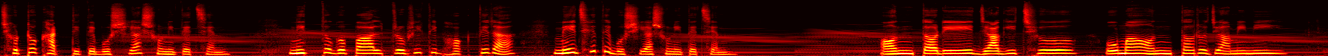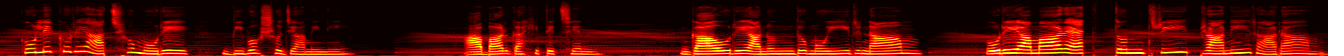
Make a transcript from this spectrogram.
ছোট খাটটিতে বসিয়া শুনিতেছেন। নিত্যগোপাল প্রভৃতি ভক্তেরা মেঝেতে বসিয়া শুনিতেছেন। অন্তরে জাগিছ ওমা অন্তর যামিনী, কোলে করে আছো মোরে দিবস যামিনী। আবার গাহিতেছেন, গাওরে আনন্দময়ীর নাম, ওরে আমার একতন্ত্রী প্রাণের আরাম।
